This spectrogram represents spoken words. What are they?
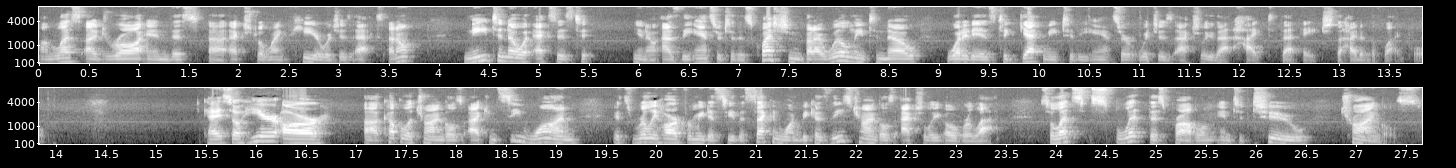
unless I draw in this uh, extra length here, which is x. I don't need to know what x is to, you know, as the answer to this question, but I will need to know what it is to get me to the answer, which is actually that height, that h, the height of the flagpole. Okay, so here are a couple of triangles. I can see one. It's really hard for me to see the second one because these triangles actually overlap. So let's split this problem into two triangles.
